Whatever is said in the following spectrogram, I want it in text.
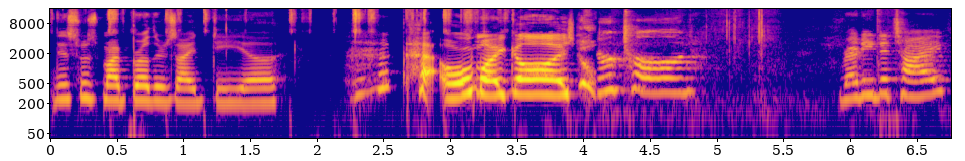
this was my brother's idea. oh my gosh! Your turn. Ready to type?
